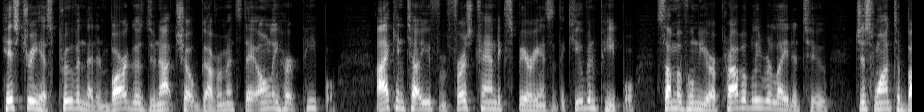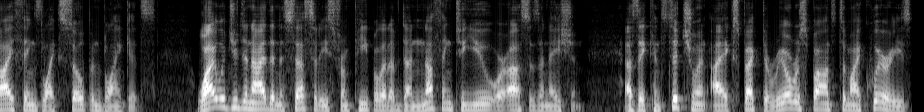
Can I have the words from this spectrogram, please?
History has proven that embargoes do not choke governments, they only hurt people. I can tell you from first-hand experience that the Cuban people, some of whom you are probably related to, just want to buy things like soap and blankets. Why would you deny the necessities from people that have done nothing to you or us as a nation? As a constituent, I expect a real response to my queries,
